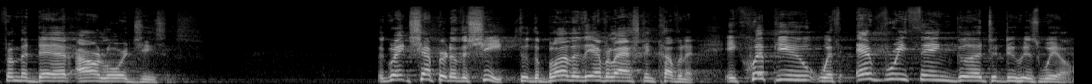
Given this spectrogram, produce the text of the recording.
from the dead our Lord Jesus, the great shepherd of the sheep, through the blood of the everlasting covenant, equip you with everything good to do his will,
